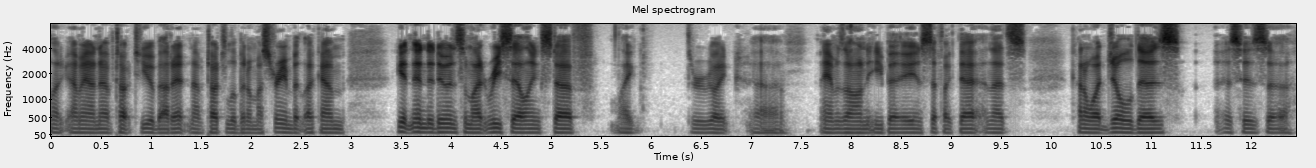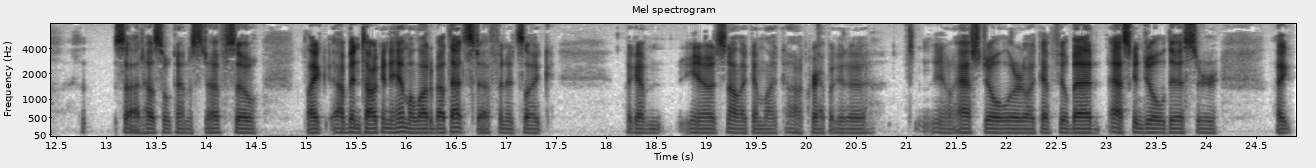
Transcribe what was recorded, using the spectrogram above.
like I mean I know I've talked to you about it and I've talked a little bit on my stream, but like I'm getting into doing some like reselling stuff like through like uh Amazon, eBay and stuff like that, and that's kind of what Joel does as his uh side hustle kind of stuff. So like I've been talking to him a lot about that stuff and it's like like I'm you know it's not like I'm like oh crap I gotta you know ask Joel or like I feel bad asking Joel this or like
